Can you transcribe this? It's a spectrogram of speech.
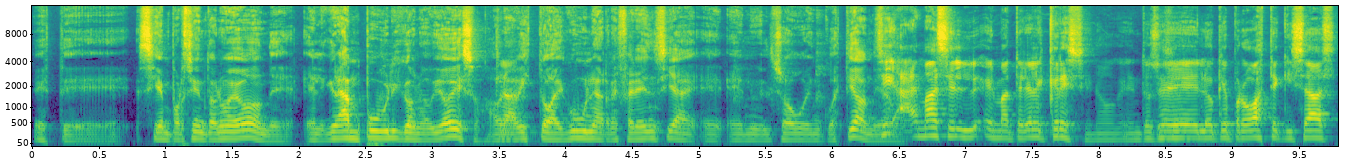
este, 100% nuevo, donde el gran público no vio eso. Habrá Claro. visto alguna referencia en, en el show en cuestión. Sí, además el, el material crece, ¿no? Entonces lo que probaste quizás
